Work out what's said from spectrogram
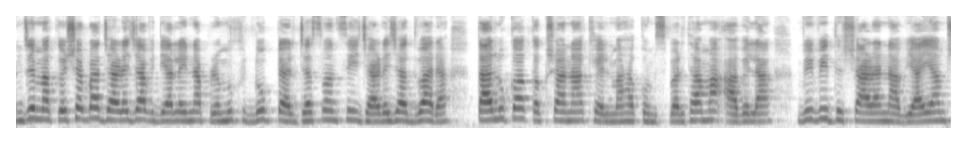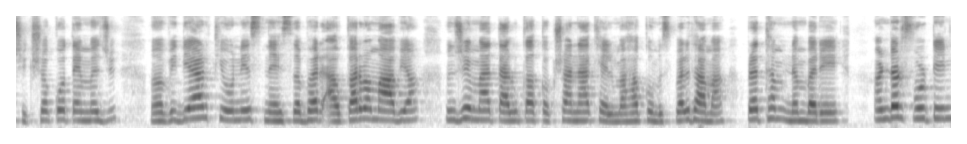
જેમાં કેશરબા જાડેજા વિદ્યાલયના પ્રમુખ ડોક્ટર જસવંતસિંહ જાડેજા દ્વારા તાલુકા કક્ષાના ખેલ મહાકુંભ સ્પર્ધામાં આવેલા વિવિધ શાળાના વ્યાયામ શિક્ષકો તેમજ વિદ્યાર્થીઓને સ્નેહસભર આવકારવામાં આવ્યા. જેમાં તાલુકા કક્ષાના ખેલ મહાકુંભ સ્પર્ધામાં પ્રથમ નંબરે અંડર ફોર્ટીન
